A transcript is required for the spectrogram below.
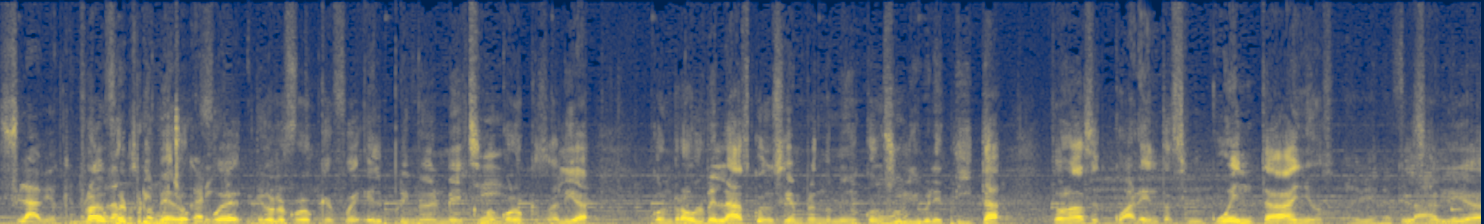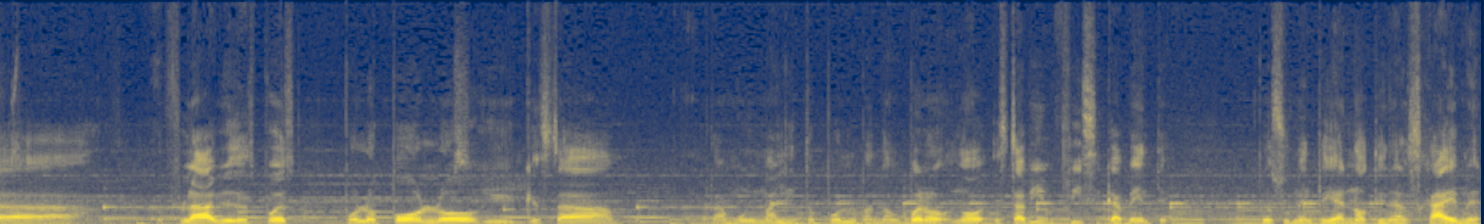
Flavio, que nos Flavio fue el primero. mucho cariño. Fue, yo recuerdo que fue el primero en México. Sí. Me acuerdo que salía con Raúl Velasco en Siempre en Domingo con su libretita. Que hace 40, 50 años. Ahí viene que Flavio. salía Flavio, después Polo Polo y que está, está muy malito Polo. Bueno, no, está bien físicamente, pero su mente ya no, tiene Alzheimer.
